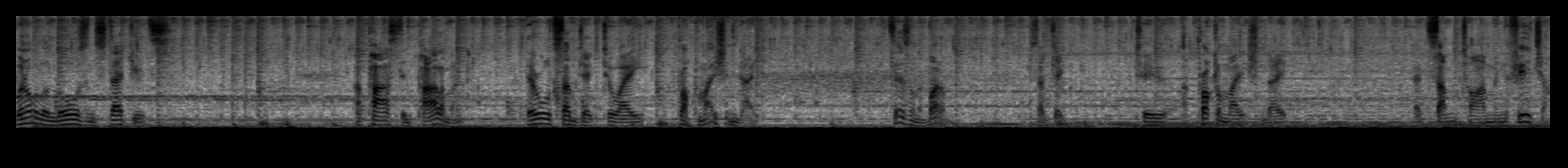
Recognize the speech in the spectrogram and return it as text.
when all the laws and statutes are passed in parliament they're all subject to a proclamation date. It says on the bottom, subject to a proclamation date at some time in the future.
